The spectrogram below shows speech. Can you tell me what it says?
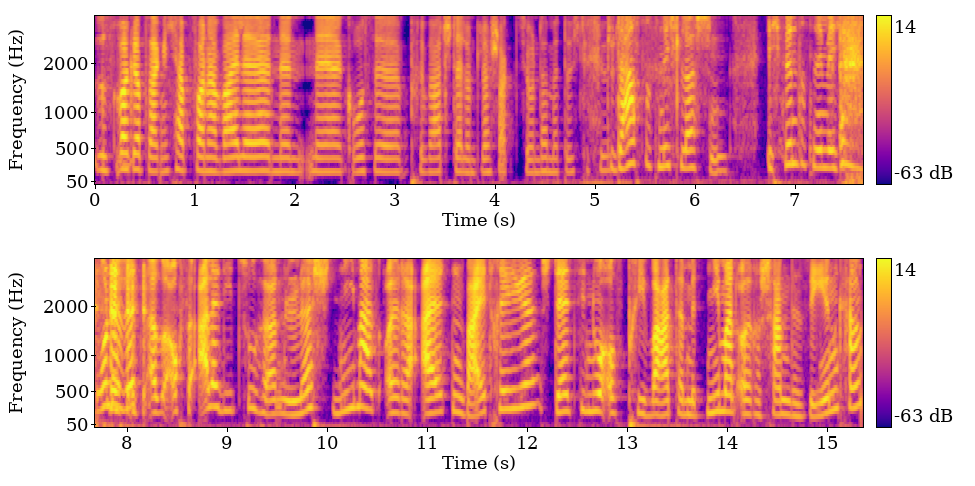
Das, Ich wollte gerade sagen, ich habe vor einer Weile eine, eine große Privatstell- und Löschaktion damit durchgeführt. du darfst es nicht löschen. Ich finde es nämlich, ohne Witz, also auch für alle, die zuhören, löscht niemals eure alten Beiträge, stellt sie nur auf privat, damit niemand eure Schande sehen kann.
